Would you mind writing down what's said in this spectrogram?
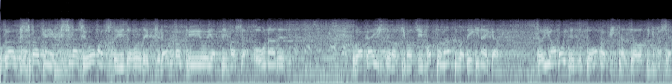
僕は福島県福島市大町というところでクラブの経営をやっていました。オーナーです。若い人の気持ちもっとなんとかできないか。そういう思いでずっと音楽に携わってきました。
